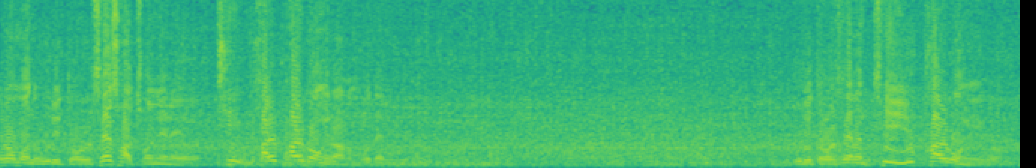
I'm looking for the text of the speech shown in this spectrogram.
이러면 우리 돌쇠 사촌이네요. T880이라는 모델입니다. 우리 돌쇠는 T680이고.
